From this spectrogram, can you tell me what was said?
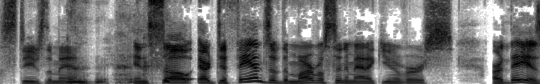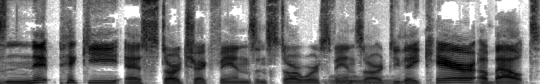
Steve's the man. and so, are the fans of the Marvel Cinematic Universe are they as nitpicky as Star Trek fans and Star Wars fans are? Do they care about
